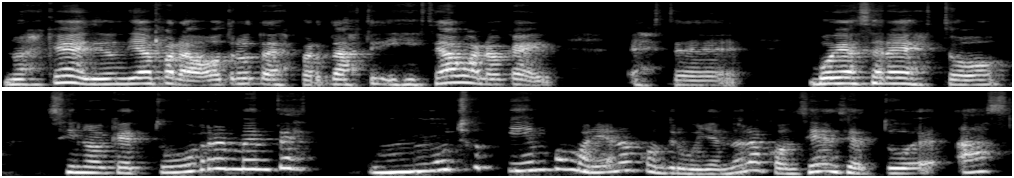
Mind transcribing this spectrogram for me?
no es que de un día para otro te despertaste y dijiste, ah, bueno, ok, este, voy a hacer esto, sino que tú realmente mucho tiempo, Mariano, contribuyendo a la conciencia. Tú has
